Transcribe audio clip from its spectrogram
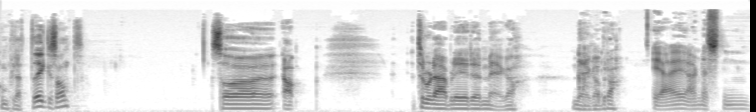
komplette, ikke sant? Så ja. Jeg tror det her blir mega. Megabra. Jeg er nesten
